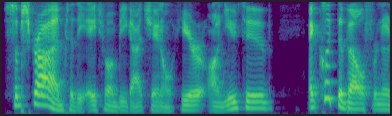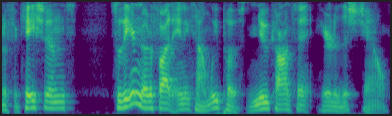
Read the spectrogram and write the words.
subscribe to the H1B Guy channel here on YouTube, and click the bell for notifications so that you're notified anytime we post new content here to this channel.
